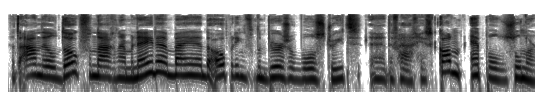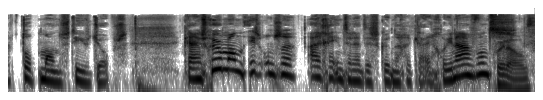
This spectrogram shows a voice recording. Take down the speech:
Het aandeel dook vandaag naar beneden bij eh, de opening van de beurs op Wall Street. Eh, De vraag is, kan Apple zonder topman Steve Jobs? Krijn Schuurman is onze eigen internetdeskundige. Krijn, goedenavond. Goedenavond.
